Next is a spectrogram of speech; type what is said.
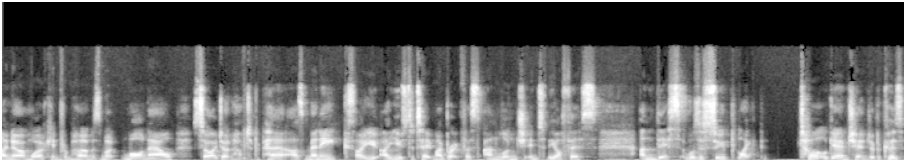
I know I'm working from home as much more now, so I don't have to prepare as many because I, I used to take my breakfast and lunch into the office. And this was a soup, like, total game changer because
